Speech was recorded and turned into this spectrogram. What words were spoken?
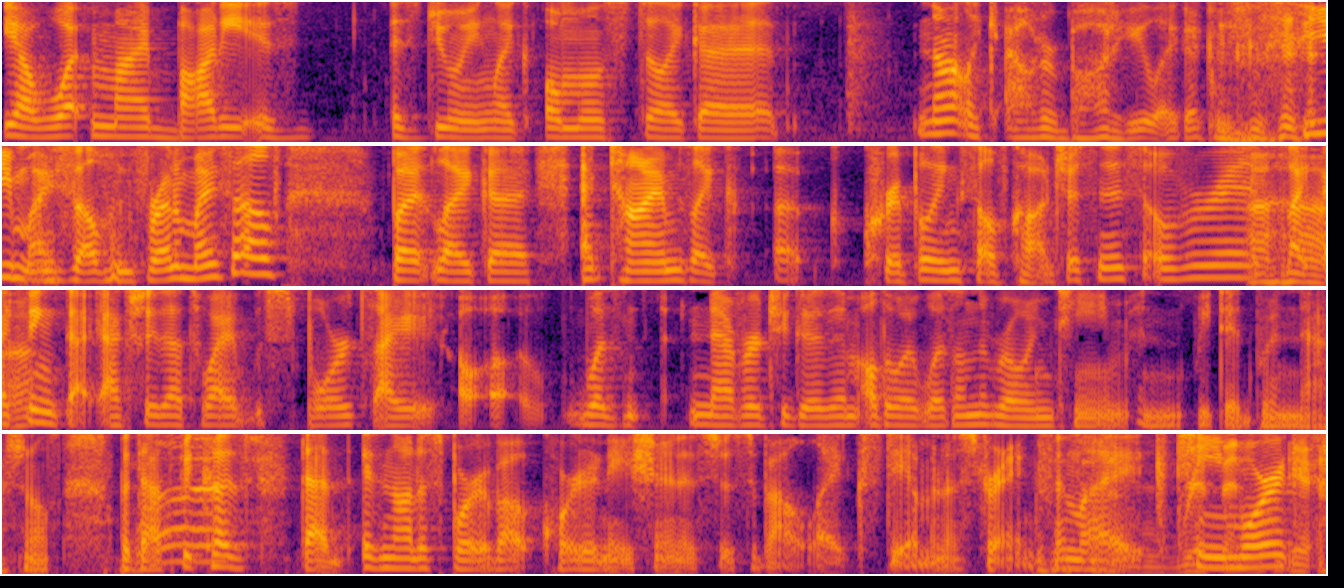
yeah, what my body is is doing like almost like a not like outer body, like I can see myself in front of myself, but like uh, at times like uh, crippling self consciousness over it. Like I think that actually that's why sports I uh, was never too good at them. Although I was on the rowing team and we did win nationals, but that's because that is not a sport about coordination. It's just about like stamina, strength, and like ripping, teamwork. yeah.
